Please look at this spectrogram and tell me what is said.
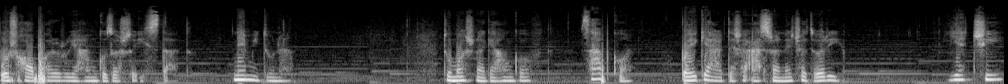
بشخاب ها رو روی هم گذاشت و ایستاد. نمی‌دونم. توماش ناگهان گفت سب کن. با یه گردش اسرانه چطوری؟ یه چی؟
